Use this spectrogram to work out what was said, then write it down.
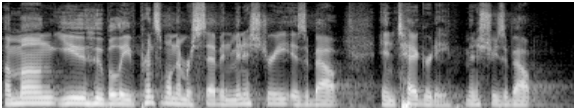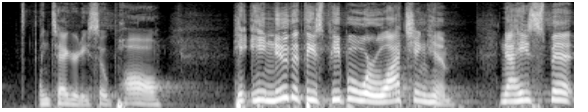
among you who believe. Principle number seven ministry is about integrity. Ministry is about integrity. So, Paul he, he knew that these people were watching him. Now, he spent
